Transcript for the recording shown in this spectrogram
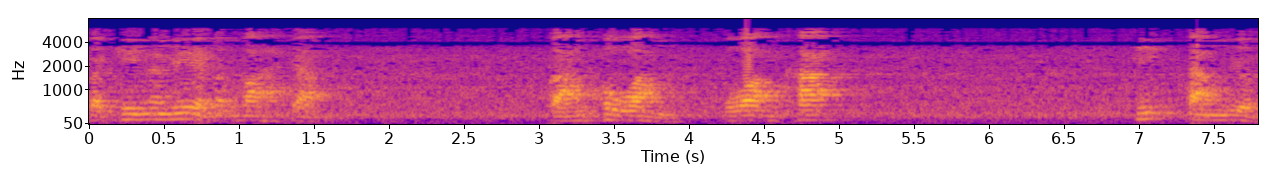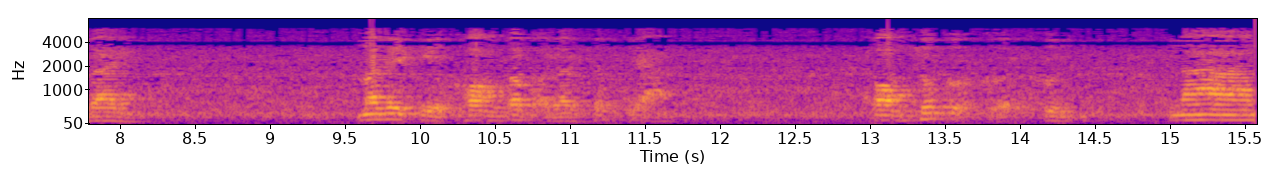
ปัจฉิมนั่นนี่มันมาจากการพวังพวังคะทิศตั้งอยู่ใด ไม่ได้เกี่ยวข้องกับอะไรสักอย่างความทุกข์ก็เกิดขึ้นนาน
